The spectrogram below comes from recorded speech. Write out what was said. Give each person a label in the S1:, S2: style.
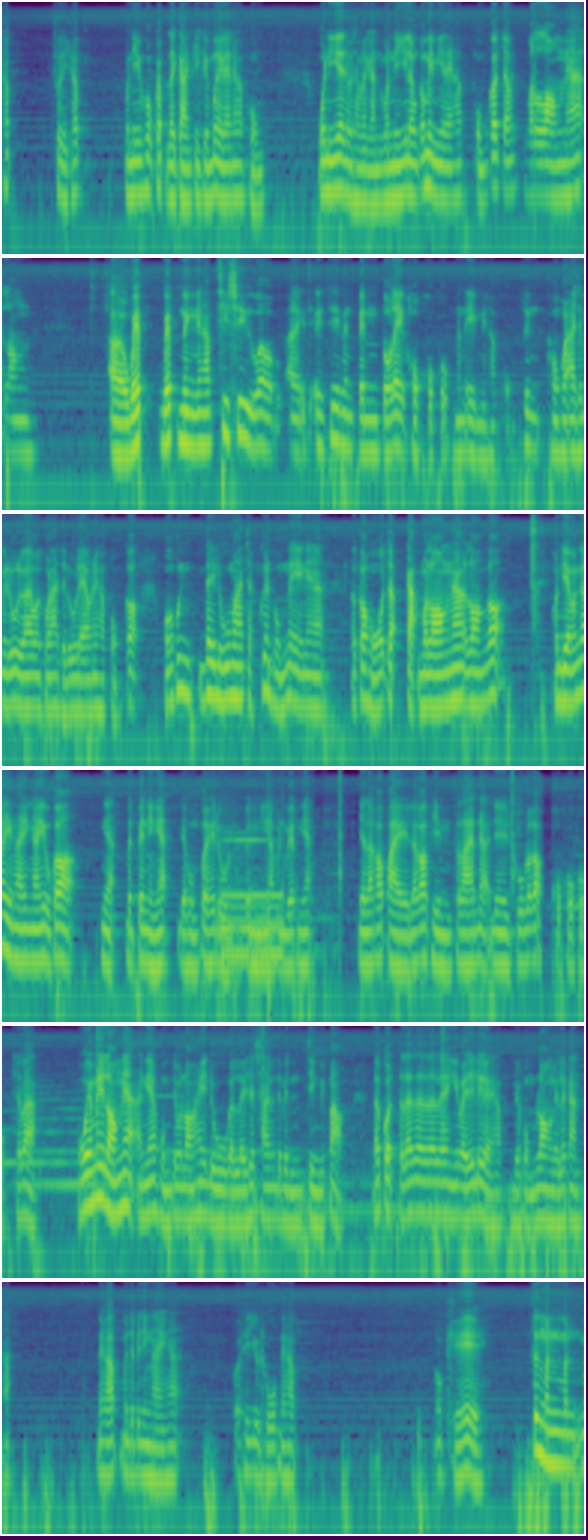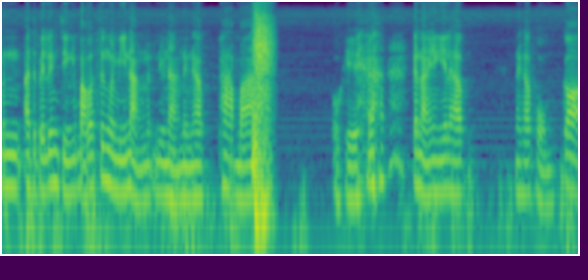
S1: ครับ สวัสดีครับ วันนี้พบกับรายการกินเกมเมอร์แล้วนะครับ ผม วันนี้เราจะมาทำรายการวันนี้เราก็ไม่มีอะไรครับ ผมก็จะมาลองนะฮะ ลอง เอ่อ เว็บ เว็บหนึ่งนะครับ ที่ชื่อว่าอะไรเอ่ยที่มันเป็นตัวเลขหกหกหกนั่นเองนะครับ ผม ซึ่งบางคนอาจจะไม่รู้หรือว่าบางคนอาจจะรู้แล้วนะครับ ผม ก็ผมก็เพิ่งได้รู้มาจากเพื่อนผมนั่นเองนะฮะ แล้วก็ผมก็จะกะมาลองนะ ลองก็ คนเดียวมันก็ยังไงยังไงอยู่ก็ เนี่ย เป็นเป็นอย่างเงี้ย เดี๋ยวผมเปิดให้ดู เป็นอย่างเงี้ยเป็นเว็บเงี้ย เนี่ยแล้วเข้าไปแล้วก็พิมพ์สไลด์เนี่ยใน YouTube แล้วก็หกหกหกใช่ป่ะผมยังไม่ได้ลองเนี่ยอันเนี้ยผมจะมาลองให้ดูกันเลยช้าๆมันจะเป็นจริงหรือเปล่า แล้วกดแต่ละๆอย่างนี้ไปเรื่อยๆนะครับเดี๋ยวผมลองเลยแล้วกันอะนะครับ มันจะเป็นยังไงฮะกดที่ YouTube นะครับ โอเค ซึ่งมันมันมันอาจจะเป็นเรื่องจริงหรือเปล่าเพราซึ่งมันมีหนังอยู่หนังหนึ่งนะครับ ภาพมา โอเคก็หนังอย่างนี้แหละครับนะครับ ผมก็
